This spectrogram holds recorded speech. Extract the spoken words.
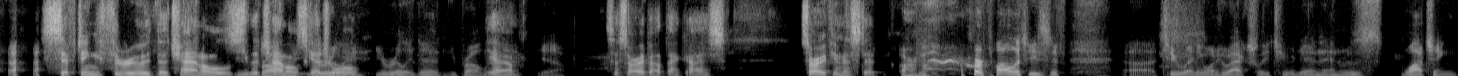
sifting through the channels, You the probably- channel you schedule. really- You really, did. You probably Yeah. did. Yeah. So sorry about that, guys. Sorry if you missed it. Our, our apologies if uh, to anyone who actually tuned in and was watching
